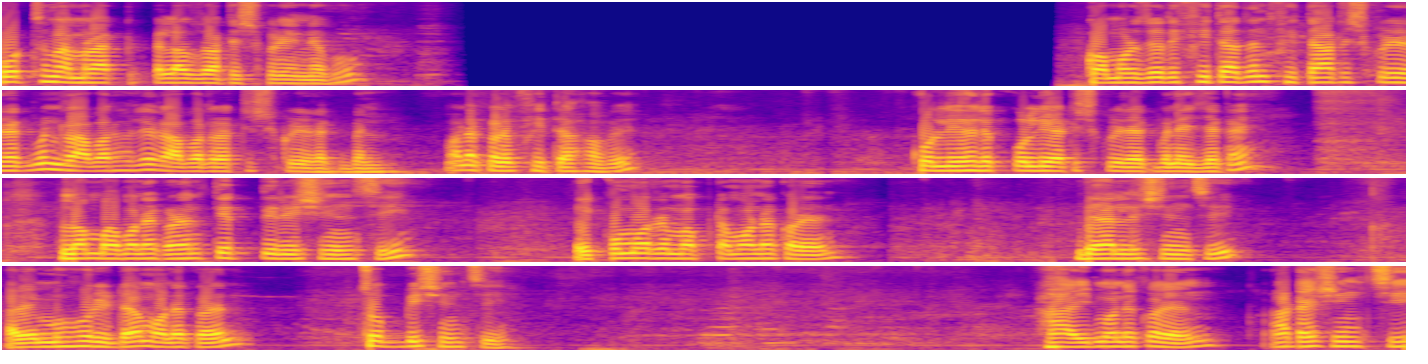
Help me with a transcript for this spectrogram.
প্রথমে আমরা একটা প্লাজো আর্টিস্ট করে নেব। কমর যদি ফিতা দেন, ফিতা আর্টিস্ট করে রাখবেন রাবার হলে রাবার আর্টিস্ট করে রাখবেন। মনে করেন ফিতা হবে। কলি হলে কলি আর্টিস্ট করে রাখবেন এই জায়গায়। লম্বা মনে করেন তেত্রিশ ইঞ্চি। এই কোমরের মাপটা মনে করেন বিয়াল্লিশ ইঞ্চি। আর এই মুহুরিটা মনে করেন চব্বিশ ইঞ্চি। হাই মনে করেন আঠাশ ইঞ্চি।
